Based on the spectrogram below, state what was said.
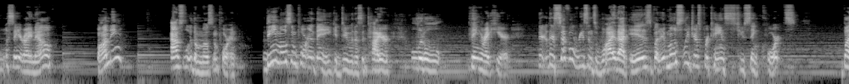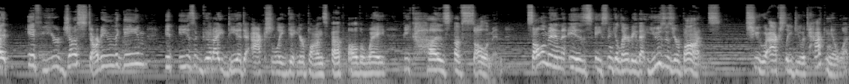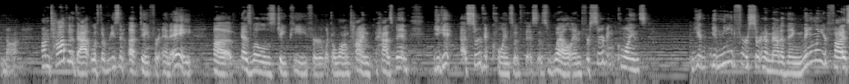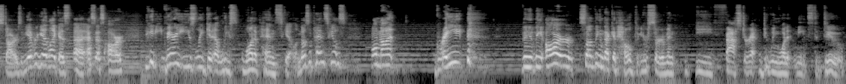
let's say it right now, bonding, absolutely the most important, the most important thing you could do in this entire little thing right here. There, there's several reasons why that is, but it mostly just pertains to St. Quartz. But if you're just starting the game, it is a good idea to actually get your bonds up all the way because of Solomon. Solomon is a singularity that uses your bonds to actually do attacking and whatnot. On top of that, with the recent update for NA, uh, as well as JP for like a long time has been, you get uh, servant coins with this as well. And for servant coins, you you need for a certain amount of thing, mainly your five stars. If you ever get like a uh, SSR, you can very easily get at least one append skill, and those append skills, while not great, they they are something that could help your servant be faster at doing what it needs to do.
